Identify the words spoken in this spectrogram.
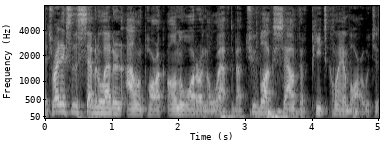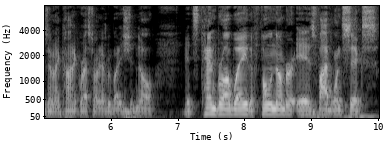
it's right next to the 7-Eleven in Island Park on the water on the left, about two blocks south of Pete's Clam Bar, which is an iconic restaurant everybody should know. It's 10 Broadway. The phone number is 516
